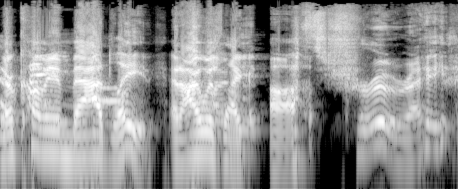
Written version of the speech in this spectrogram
They're coming in mad late," and I was I like, mean, "Uh, it's true, right?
